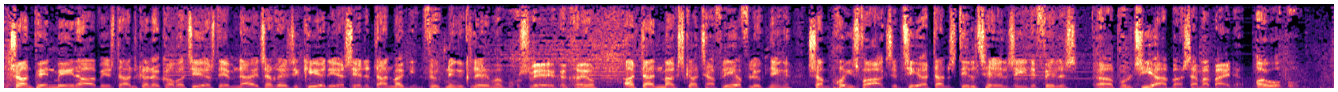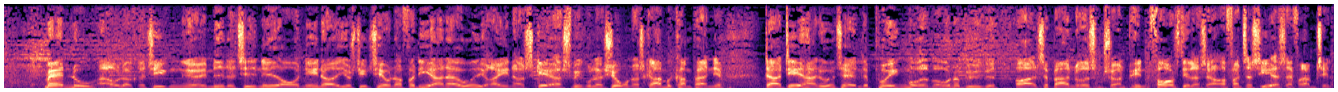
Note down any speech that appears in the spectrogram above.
Søren Pind mener, at hvis danskerne kommer til at stemme nej, så risikerer det at sætte Danmark i en flygtningeklemme, hvor Sverige kan kræve, at Danmark skal tage flere flygtninge som pris for at acceptere dansk deltagelse i det fælles uh, politisamarbejde Europol. Men nu havler kritikken øh, i midlertid ned over den enøjede justitshævner, fordi han er ude i ren og skær spekulation og skammekampagne, da det, han udtalte, på ingen måde var underbygget, og altså bare noget, som Søren Pind forestiller sig og fantaserer sig frem til.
